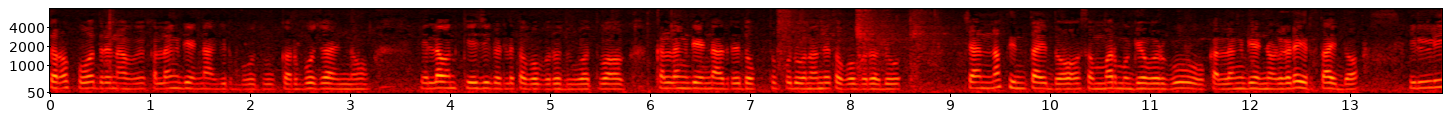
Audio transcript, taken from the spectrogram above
ತರಕ್ಕೆ ಹೋದರೆ ನಾವು ಕಲ್ಲಂಗಡಿ ಹಣ್ಣು ಆಗಿರ್ಬೋದು ಕರ್ಬೂಜ ಹಣ್ಣು ಎಲ್ಲ ಒಂದು ಕೆ ಜಿಗಟ್ಟಲೆ ತೊಗೊಬರೋದು, ಅಥವಾ ಕಲ್ಲಂಗಡಿ ಹಣ್ಣು ಆದರೆ ದೊಪ್ಪು ತುಪ್ಪದು ಒಂದೊಂದೇ ತೊಗೊಬರೋದು. ಚೆನ್ನಾಗಿ ತಿಂತಾಯಿದ್ದೋ ಸಮ್ಮರ್ ಮುಗಿಯೋವರೆಗೂ ಕಲ್ಲಂಗಡಿ ಹಣ್ಣೊಳಗಡೆ ಇರ್ತಾ ಇದ್ದೋ. ಇಲ್ಲಿ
